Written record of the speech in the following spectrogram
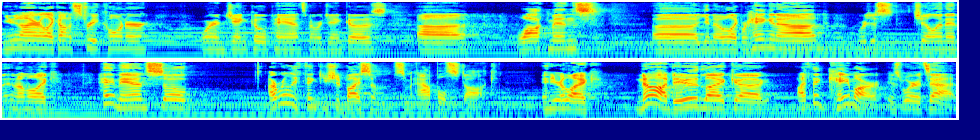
You and I are like on a street corner wearing JNCO pants. Remember JNCOs? Uh, Walkmans. Uh, you know, like we're hanging out, we're just chilling, and, and I'm like, hey man, so I really think you should buy some some Apple stock. And you're like, nah, dude, like, uh, I think Kmart is where it's at.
